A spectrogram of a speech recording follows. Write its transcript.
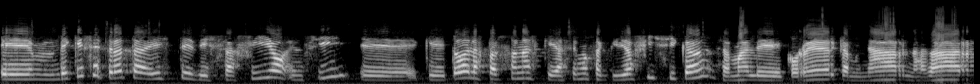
Eh, ¿De qué se trata este desafío en sí? Eh, que todas las personas que hacemos actividad física, llamarle correr, caminar, nadar,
